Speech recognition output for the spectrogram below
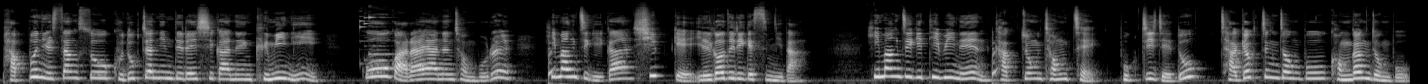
바쁜 일상 속 구독자님들의 시간은 금이니 꼭 알아야 하는 정보를 희망지기가 쉽게 읽어드리겠습니다. 희망지기 TV는 각종 정책, 복지제도, 자격증 정보, 건강 정보,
